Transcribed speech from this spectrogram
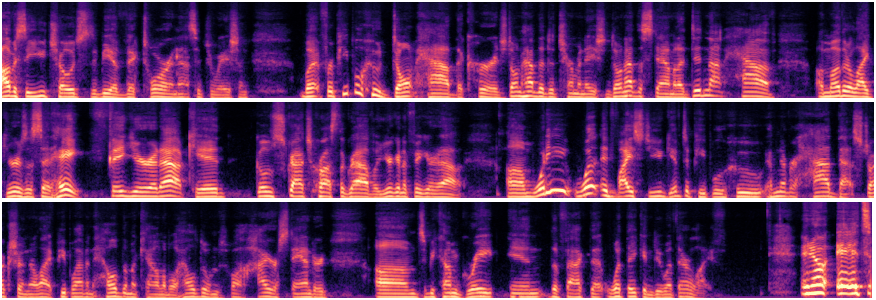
Obviously, you chose to be a victor in that situation. But for people who don't have the courage, don't have the determination, don't have the stamina, did not have a mother like yours that said, Hey, figure it out, kid. Go scratch across the gravel. You're going to figure it out. Um, what do you what advice do you give to people who have never had that structure in their life? People haven't held them accountable, held them to a higher standard um, to become great in the fact that what they can do with their life. You know, it's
